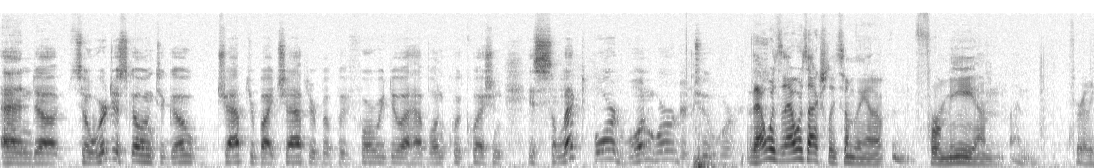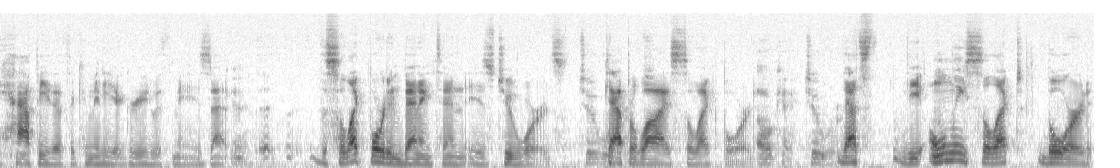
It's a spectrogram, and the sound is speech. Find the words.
And uh, so we're just going to go chapter by chapter, but before we do, I have one quick question. Is select board one word or two words? That was that was actually something uh, for me. I'm, I'm fairly happy that the committee agreed with me is that Okay. uh, the select board in Bennington is two words. Two words. Capitalized select board. Okay, two words. That's the only select board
